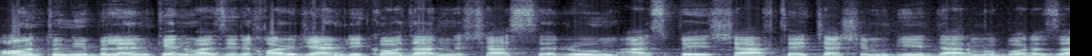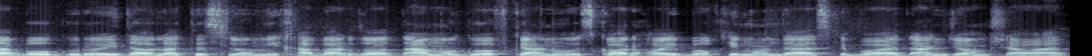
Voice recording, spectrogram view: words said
آنتونی بلنکن وزیر خارجه امریکا در نشست روم از پیشرفت چشمگیر در مبارزه با گروه دولت اسلامی خبر داد اما گفت که هنوز کارهای باقی مانده است که باید انجام شود.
